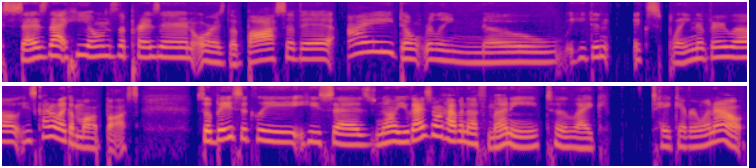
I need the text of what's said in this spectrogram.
says that he owns the prison or is the boss of it. I don't really know. He didn't explain it very well. He's kind of like a mob boss. So basically, he says, "No, you guys don't have enough money to like take everyone out."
